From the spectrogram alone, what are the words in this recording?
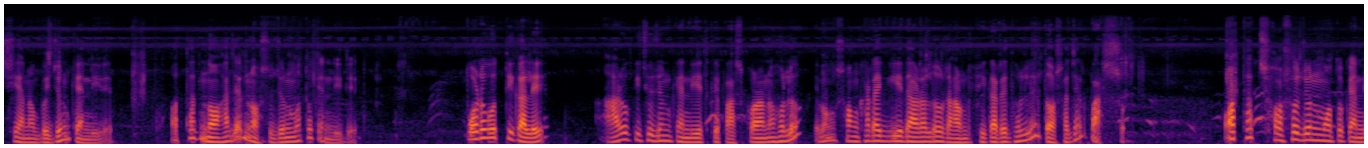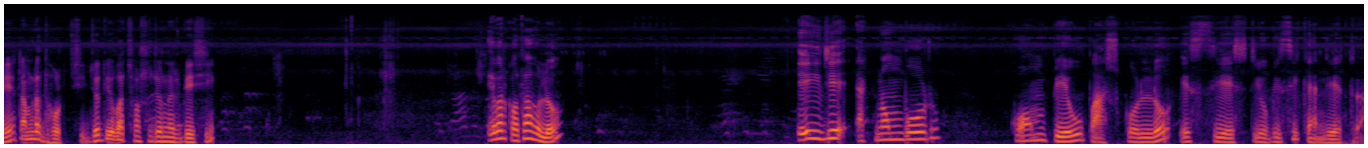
ছিয়ানব্বই জন ক্যান্ডিডেট অর্থাৎ ন হাজার নশো জন মতো ক্যান্ডিডেট পরবর্তীকালে আরও কিছুজন ক্যান্ডিডেটকে পাস করানো হলো এবং সংখ্যাটা গিয়ে দাঁড়াল রাউন্ড ফিগারে ধরলে দশ হাজার পাঁচশো। অর্থাৎ ছশো জন মতো ক্যান্ডিডেট আমরা ধরছি, যদিও বা ছশো জনের বেশি। এবার কথা হলো, এই যে এক নম্বর কম পেয়েও পাস করল এসসি এসটি ওবিসি ক্যান্ডিডেটরা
